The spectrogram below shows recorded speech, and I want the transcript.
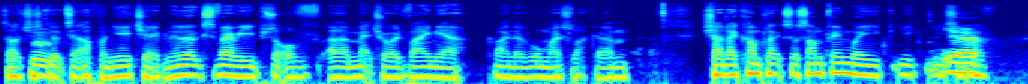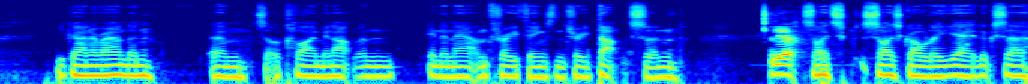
so I've just Hmm. looked it up on YouTube, and it looks very sort of uh, Metroidvania, kind of almost like um, Shadow Complex or something, where you you, you Yeah. sort of, you're going around and um, sort of climbing up and in and out and through things and through ducts and Yeah, side side scroller. Yeah, it looks uh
